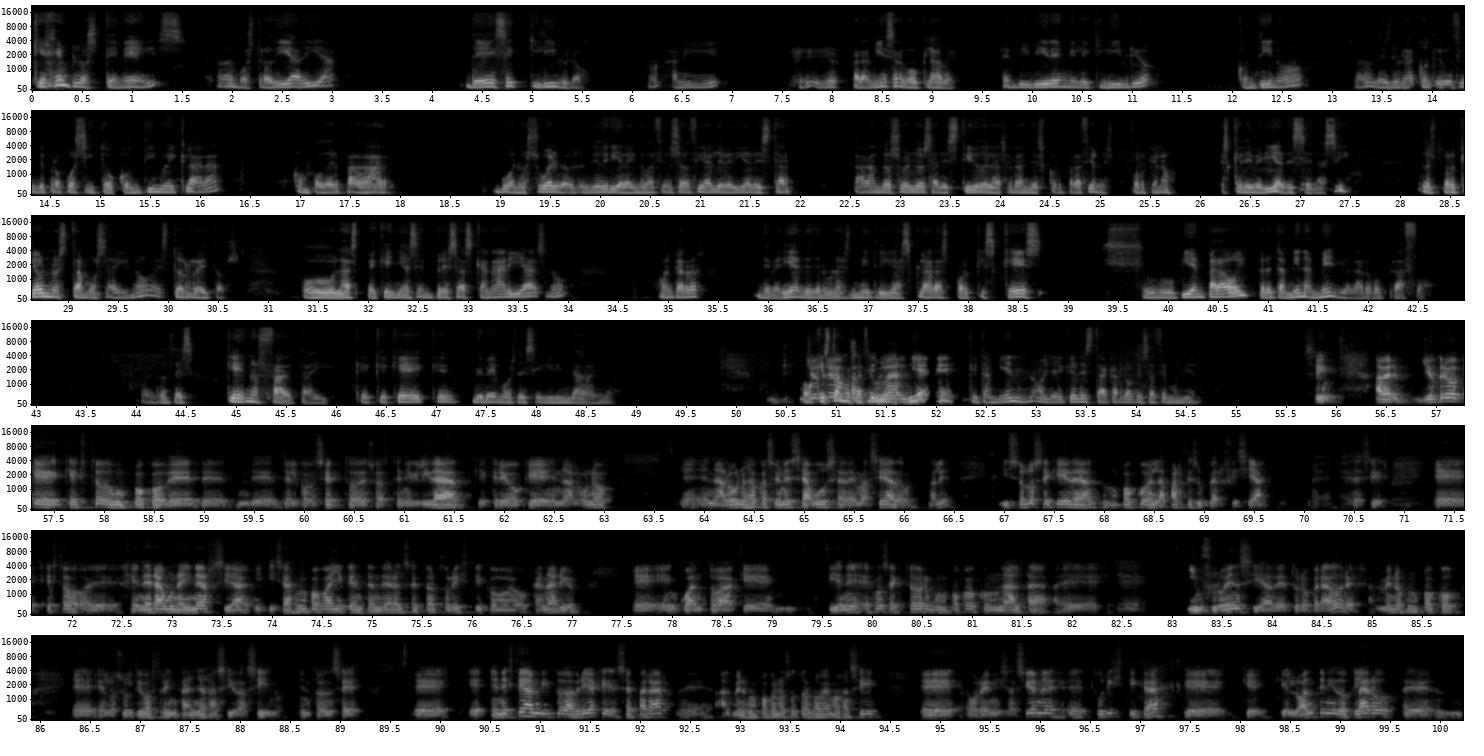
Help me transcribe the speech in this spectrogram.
¿qué ejemplos tenéis en vuestro día a día de ese equilibrio? A mí, para mí es algo clave, el vivir en el equilibrio continuo, desde una contribución de propósito continua y clara, con poder pagar buenos sueldos. Yo diría la innovación social debería de estar pagando sueldos al estilo de las grandes corporaciones. ¿Por qué no? Es que debería de ser así. Entonces, ¿por qué aún no estamos ahí, no? Estos retos. O las pequeñas empresas canarias, ¿no? Juan Carlos, deberían de tener unas métricas claras porque es que es su bien para hoy, pero también a medio largo plazo. Entonces, ¿qué nos falta ahí? ¿Qué, qué debemos de seguir indagando? O que estamos haciendo muy bien, ¿eh? que también, oye, hay que destacar lo que se hace muy bien. Sí, a ver, yo creo que, que es todo un poco de, del concepto de sostenibilidad, que creo que en, algunos, en algunas ocasiones se abusa demasiado, ¿vale? Y solo se queda un poco en la parte superficial. ¿eh? Es decir, eh, esto genera una inercia y quizás un poco hay que entender el sector turístico canario en cuanto a que es un sector un poco con una alta eh, eh, influencia de turoperadores, al menos un poco eh, en los últimos 30 años ha sido así. ¿no? Entonces, en este ámbito habría que separar, al menos un poco nosotros lo vemos así, organizaciones turísticas que, que, lo han tenido claro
